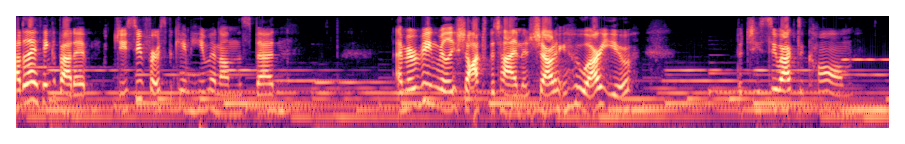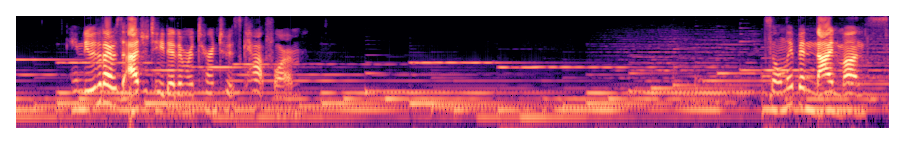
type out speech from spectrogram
Now that I think about it, Jisoo first became human on this bed. I remember being really shocked at the time and shouting, Who are you? But Jisoo acted calm. He knew that I was agitated and returned to his cat form. It's only been nine months.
